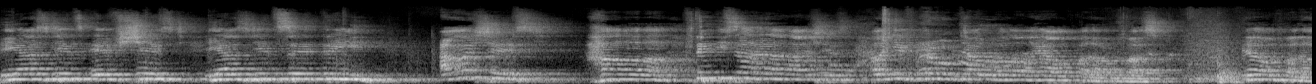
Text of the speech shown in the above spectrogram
jazdec F6, jazdec C3, A6, halala, vtedy sa hrá A6, ale nie v prvom ťahu halala, ja odpadávam z vás. Ja odpadávam.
